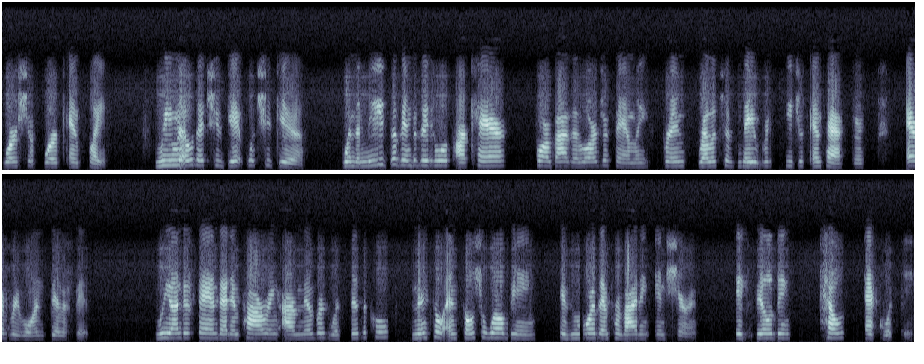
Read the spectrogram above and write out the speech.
worship, work, and play. We know that you get what you give. When the needs of individuals are cared for by the larger family, friends, relatives, neighbors, teachers, and pastors, everyone benefits. We understand that empowering our members with physical, mental, and social well being is more than providing insurance, it's building health equity.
